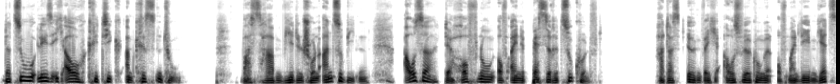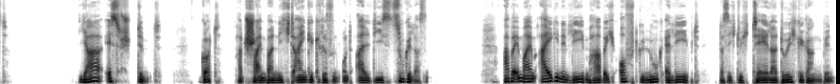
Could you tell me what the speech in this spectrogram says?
Dazu lese ich auch Kritik am Christentum. Was haben wir denn schon anzubieten, außer der Hoffnung auf eine bessere Zukunft? Hat das irgendwelche Auswirkungen auf mein Leben jetzt? Ja, es stimmt. Gott hat scheinbar nicht eingegriffen und all dies zugelassen. Aber in meinem eigenen Leben habe ich oft genug erlebt, dass ich durch Täler durchgegangen bin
